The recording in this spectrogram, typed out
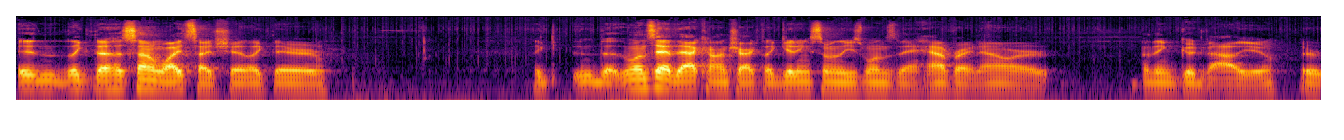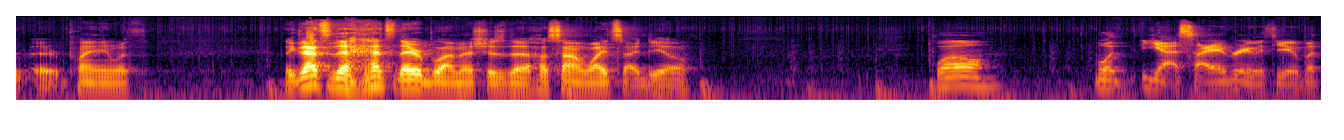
in like the Hassan Whiteside shit, like they're like the once they have that contract, like getting some of these ones they have right now are, I think, good value. They're they're playing with. Like that's the that's their blemish is the Hassan Whiteside deal. Well, well, yes, I agree with you, but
